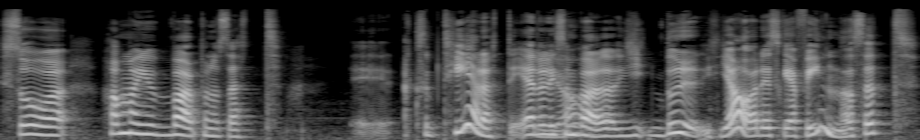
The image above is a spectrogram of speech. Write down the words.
så har man ju bara på något sätt eh, accepterat det. Eller liksom Ja. bara, ja det ska finnas ett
